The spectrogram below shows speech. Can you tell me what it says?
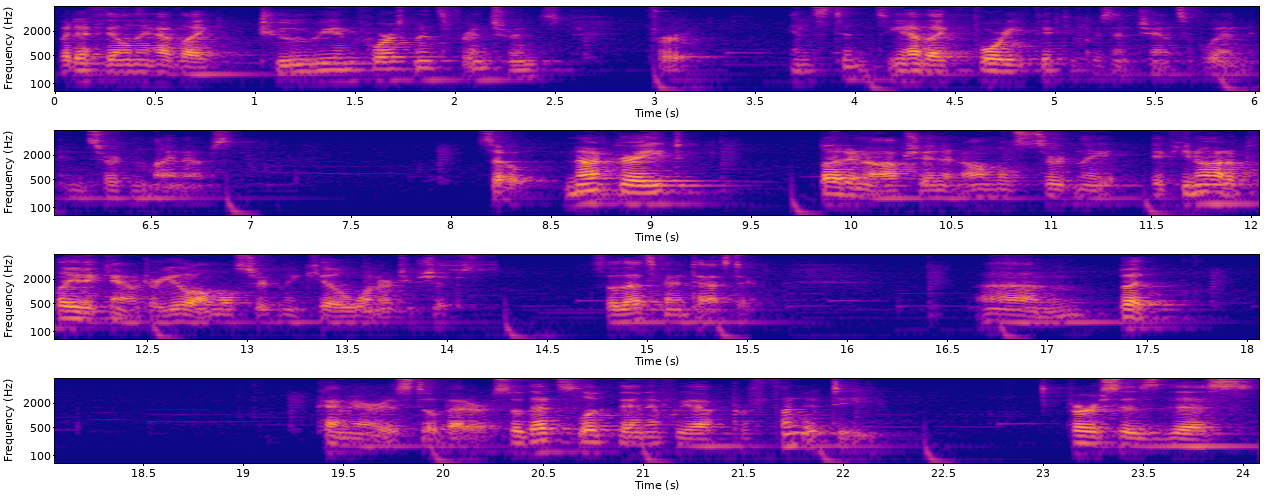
But if they only have like two reinforcements, for instance, for instance, you have like 40 50% chance of win in certain lineups. So, not great, but an option, and almost certainly, if you know how to play the counter, you'll almost certainly kill one or two ships. So, that's fantastic. Um, but Chimera is still better. So, let's look then if we have Profundity versus this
